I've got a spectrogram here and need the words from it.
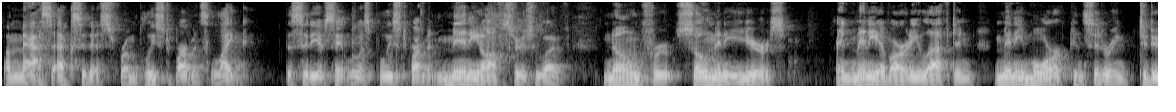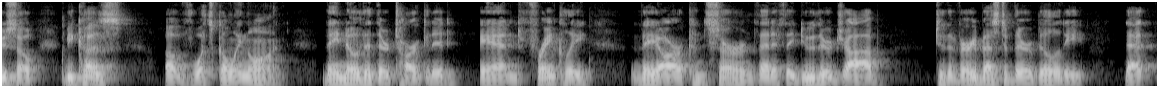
a mass exodus from police departments like the city of St. Louis Police Department. Many officers who I've known for so many years, and many have already left, and many more considering to do so because of what's going on. They know that they're targeted, and frankly, they are concerned that if they do their job to the very best of their ability, that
